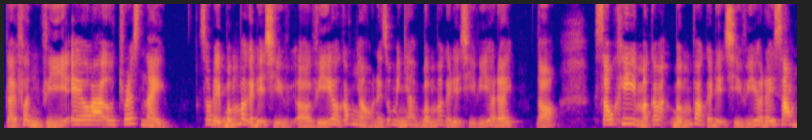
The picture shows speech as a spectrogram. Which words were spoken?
cái phần ví EOA address này. Sau đấy bấm vào cái địa chỉ uh, ví ở góc nhỏ này giúp mình nha. Bấm vào cái địa chỉ ví ở đây. Đó. Sau khi mà các bạn bấm vào cái địa chỉ ví ở đây xong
